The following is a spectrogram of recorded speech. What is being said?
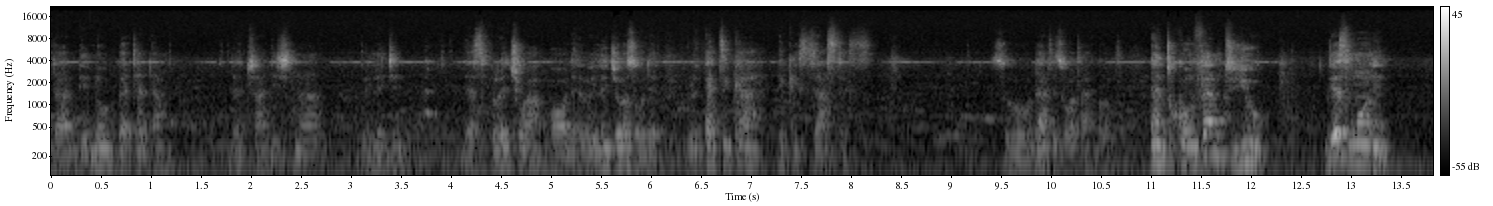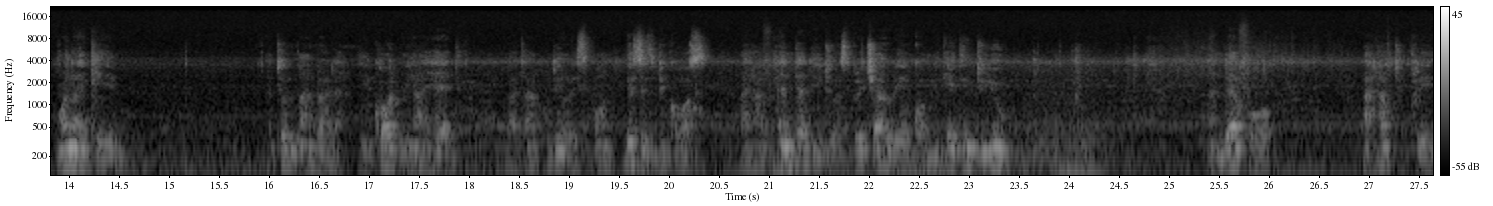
that they know better than the traditional religion, the spiritual or the religious or the ethical ecclesiastics. So that is what I got. And to confirm to you, this morning when I came, I told my brother, he called me, I heard, but I couldn't respond. This is because I have entered into a spiritual realm communicating to you. And therefore, I have to pray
